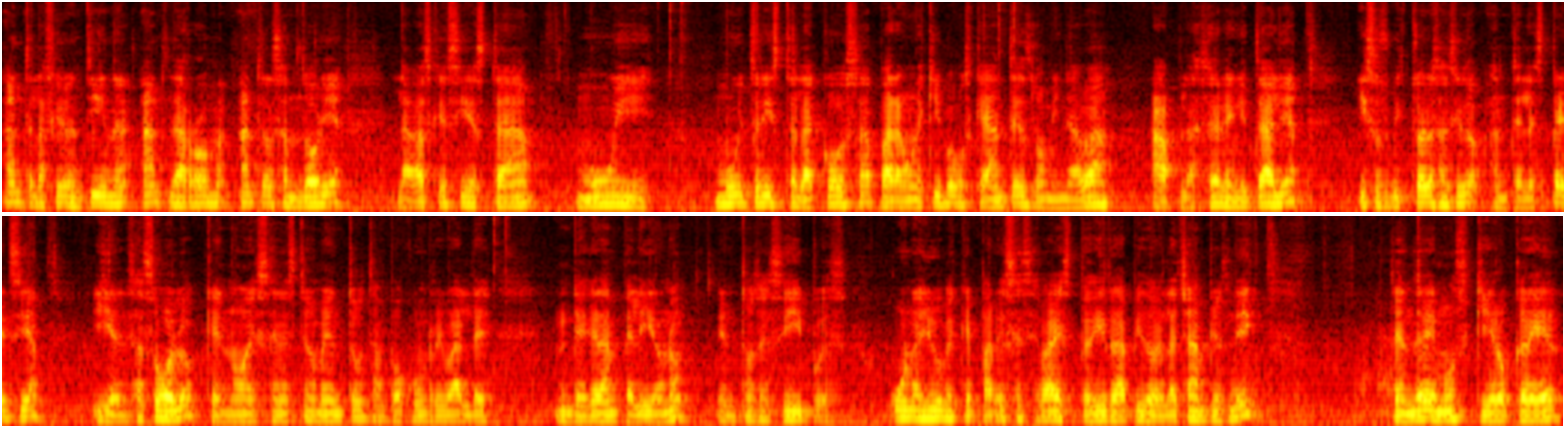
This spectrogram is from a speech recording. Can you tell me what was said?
ante la Fiorentina, ante la Roma, ante la Sampdoria. La verdad es que sí está muy, muy triste la cosa para un equipo pues, que antes dominaba a placer en Italia. Y sus victorias han sido ante la Spezia y el Sassuolo, que no es en este momento tampoco un rival de, de gran peligro, ¿no? Entonces sí, pues una Juve que parece se va a despedir rápido de la Champions League tendremos, quiero creer,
